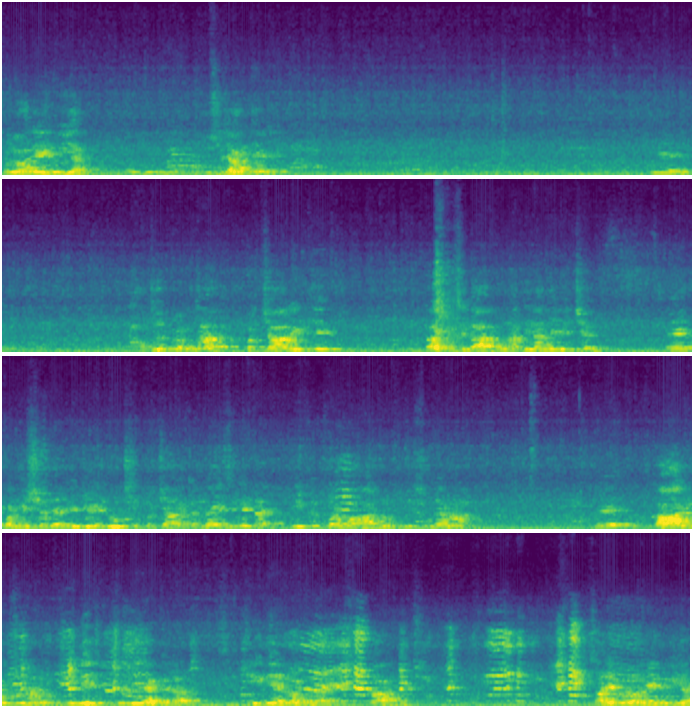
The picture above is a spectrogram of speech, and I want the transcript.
ਬੋਲੋ ਹਾਲੇਲੂਇਆ ਤੁਸੀਂ ਜਾਣਦੇ ਹੋ? ਜੋ ਪ੍ਰਭੂ ਦਾ ਪ੍ਰਚਾਰ ਇੱਥੇ ਘੱਟ ਸੀਗਾ, ਉਹਨਾਂ ਦਿਨਾਂ ਦੇ ਵਿੱਚ ਪਰਮੇਸ਼ਰ ਦੇ ਜਿਹੜੇ ਲੋਕ ਸੀ ਪ੍ਰਚਾਰ ਕਰਨ ਆਏ ਸੀਗੇ, ਤਾਂ ਇੱਕ ਪਰਿਵਾਰ ਨੂੰ ਤੁਸੀਂ ਸੁਣਿਆ ਹੋਣਾ ਕਾਰ ਵਿੱਚ ਉਹਨਾਂ ਨੂੰ ਜੀਦੇ ਜੀਦੇ ਅੱਗ ਲਾ ਦਿੱਤੀ ਸੀ ਜੀਦੇ ਨੂੰ ਅੱਗ ਲਾ ਦਿੱਤੀ ਕਾਰ ਵਿੱਚ। ਸਾਰੇ ਬੋਲਣੇ ਵੀ ਆ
